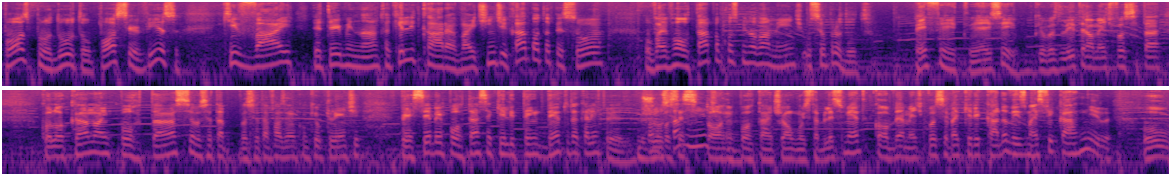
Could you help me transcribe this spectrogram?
pós-produto ou pós-serviço que vai determinar que aquele cara vai te indicar para outra pessoa ou vai voltar para consumir novamente o seu produto. Perfeito, e é isso aí, porque você, literalmente você está colocando a importância, você está você tá fazendo com que o cliente perceba a importância que ele tem dentro daquela empresa. Quando você se torna cara. importante em algum estabelecimento, obviamente que você vai querer cada vez mais ficar nele, ou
